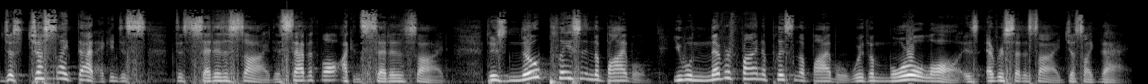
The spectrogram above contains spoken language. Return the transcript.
just, just like that, I can just, just set it aside. The Sabbath law, I can set it aside. There's no place in the Bible, you will never find a place in the Bible where the moral law is ever set aside just like that.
